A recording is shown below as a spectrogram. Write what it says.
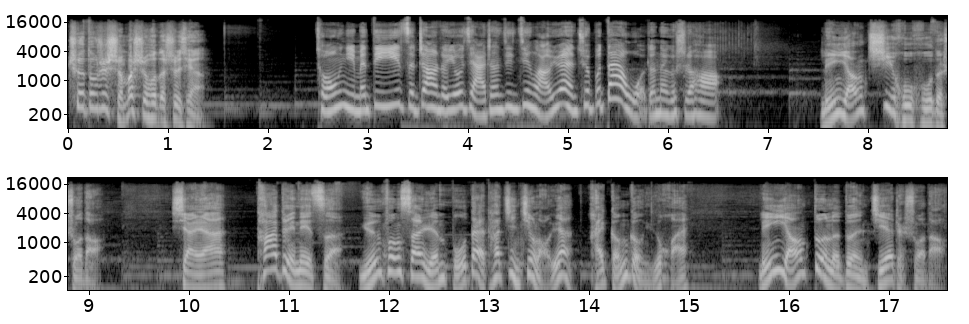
这都是什么时候的事情？”从你们第一次仗着有假证进敬老院却不带我的那个时候，林阳气呼呼地说道。显然，他对那次云峰三人不带他进敬老院还耿耿于怀。林阳顿了顿，接着说道：“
